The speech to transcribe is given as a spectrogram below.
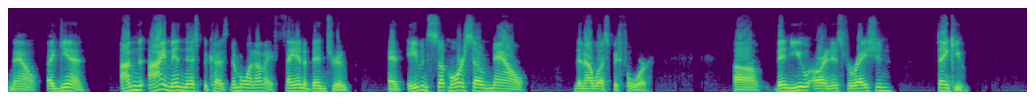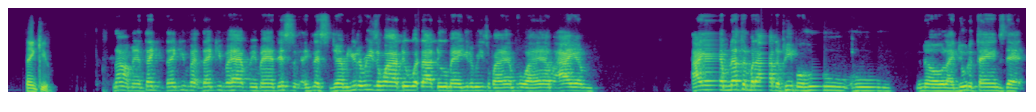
Now, again, I'm I'm in this because number one, I'm a fan of Ben Troupe, and even so, more so now than I was before. Uh, ben, you are an inspiration. Thank you, thank you. No, man. Thank thank you for thank you for having me, man. This is listen, Jeremy. You're the reason why I do what I do, man. You're the reason why I am who I am. I am I am nothing but the people who who you know like do the things that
